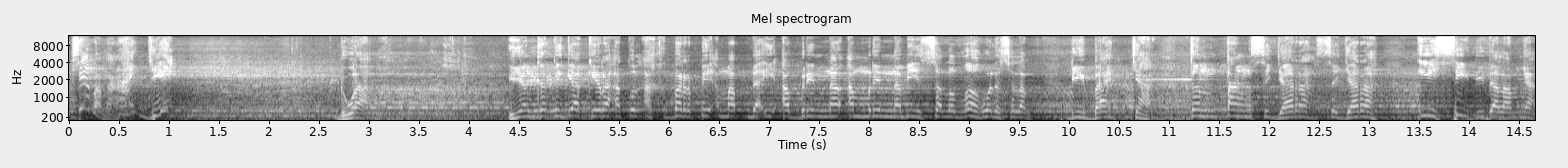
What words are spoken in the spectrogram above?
Siapa mengaji? Dua. Yang ketiga kiraatul akbar fi mabda'i abrin amrin nabi sallallahu alaihi wasallam. Dibaca tentang sejarah-sejarah isi di dalamnya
